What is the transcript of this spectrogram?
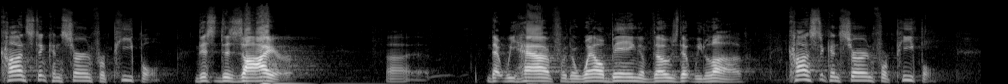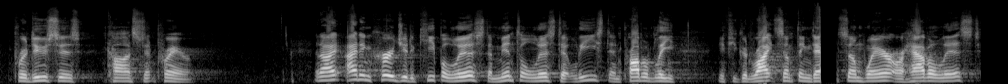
constant concern for people, this desire that we have for the well being of those that we love. Constant concern for people produces constant prayer. And I, would encourage you to keep a list, a mental list at least, and probably if you could write something down somewhere or have a list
